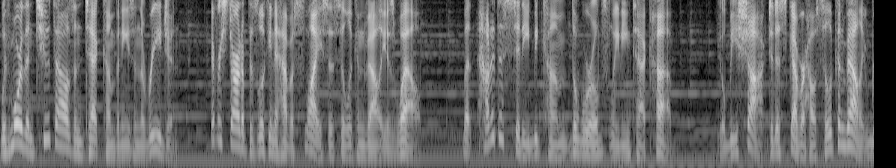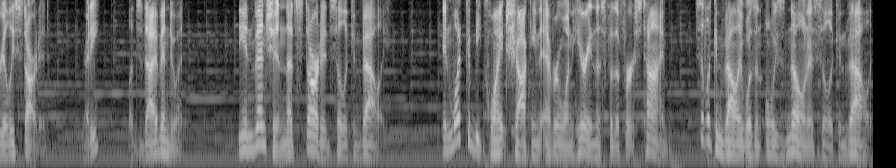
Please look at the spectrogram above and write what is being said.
With more than 2,000 tech companies in the region, every startup is looking to have a slice of Silicon Valley as well. But how did the city become the world's leading tech hub? You'll be shocked to discover how Silicon Valley really started. Ready? Let's dive into it. The invention that started Silicon Valley. In what could be quite shocking to everyone hearing this for the first time, Silicon Valley wasn't always known as Silicon Valley.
